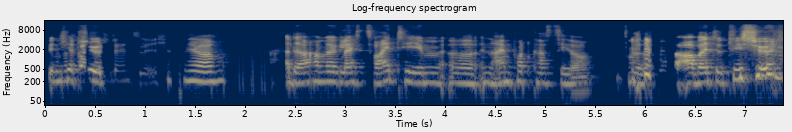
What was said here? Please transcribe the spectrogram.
Finde ich jetzt schön. Ja. Da haben wir gleich zwei Themen äh, in einem Podcast hier äh, bearbeitet. Wie schön.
